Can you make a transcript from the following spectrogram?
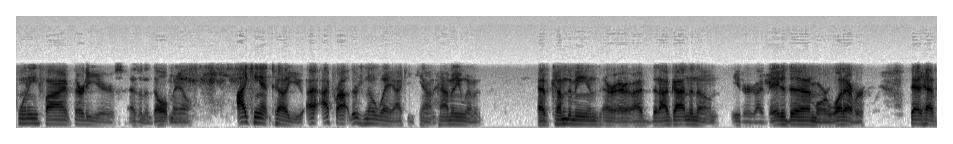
25, 30 years, as an adult male, I can't tell you. I, I pro- there's no way I can count how many women have come to me and or, or I've, that I've gotten to know, either I've dated them or whatever, that have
